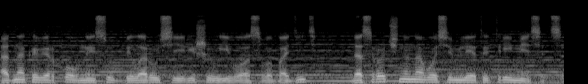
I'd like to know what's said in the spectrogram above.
Однако Верховный суд Белоруссии решил его освободить досрочно на 8 лет и 3 месяца.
